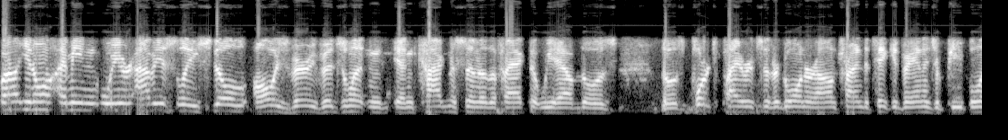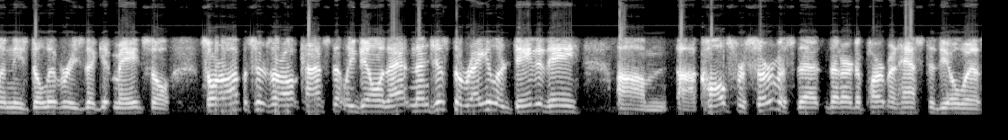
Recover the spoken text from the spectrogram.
Well, you know, I mean, we're obviously still always very vigilant and, and cognizant of the fact that we have those those porch pirates that are going around trying to take advantage of people in these deliveries that get made. So, so our officers are out constantly dealing with that, and then just the regular day to day calls for service that that our department has to deal with.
